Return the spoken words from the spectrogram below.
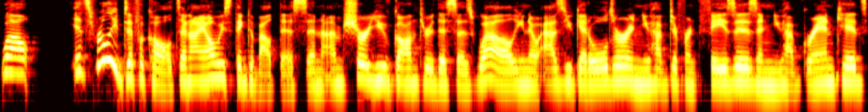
Well, it's really difficult. And I always think about this. And I'm sure you've gone through this as well. You know, as you get older and you have different phases and you have grandkids,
